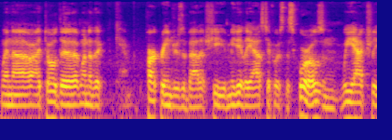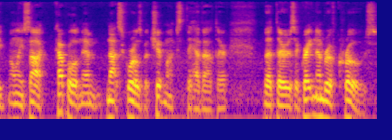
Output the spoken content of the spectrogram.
when uh, I told the one of the camp, park rangers about it, she immediately asked if it was the squirrels, and we actually only saw a couple, no, not squirrels, but chipmunks that they have out there. But there's a great number of crows,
